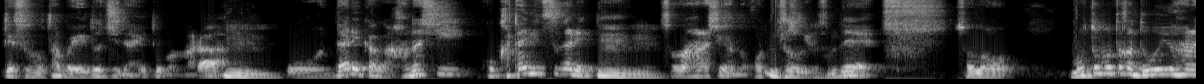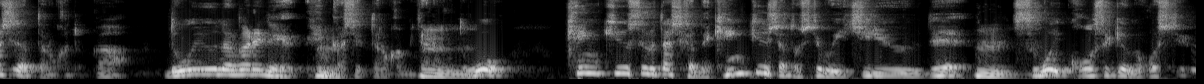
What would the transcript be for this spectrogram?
て、その多分江戸時代とかから、うん。こう誰かが話、こう語り継がれて、うん。その話が残ってきてるのそうで、その、元々がどういう話だったのかとか、どういう流れで変化していったのかみたいなことを研究する確かね、研究者としても一流で、うん。すごい功績を残している。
